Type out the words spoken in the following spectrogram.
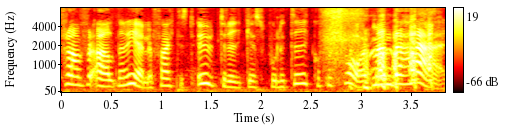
framförallt när det gäller faktiskt utrikespolitik och försvar. Men det här,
